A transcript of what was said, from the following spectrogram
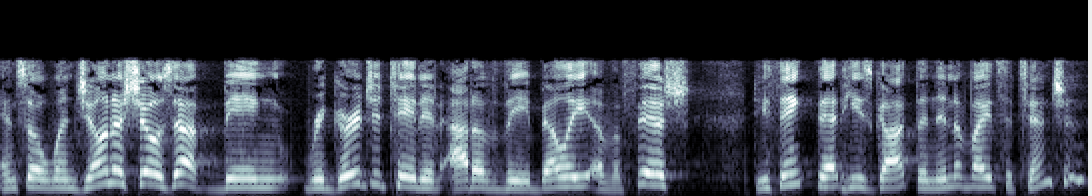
And so when Jonah shows up being regurgitated out of the belly of a fish, do you think that he's got the Ninevites' attention?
